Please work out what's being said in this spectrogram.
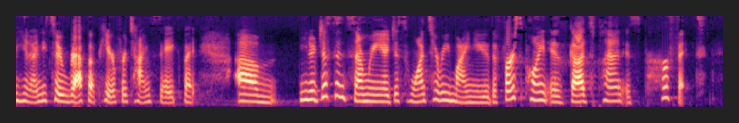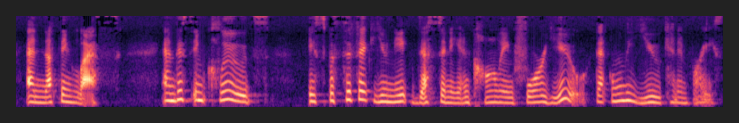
you know, I need to wrap up here for time's sake, but, um, you know, just in summary, I just want to remind you the first point is God's plan is perfect and nothing less. And this includes a specific, unique destiny and calling for you that only you can embrace.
